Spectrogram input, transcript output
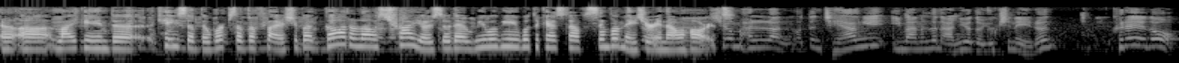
uh, uh, like in the case of the works of the flesh, but God allows trials so that we will be able to cast off sinful nature in our hearts. 시험 환란 어떤 재앙이 임하는 건 아니어도 육신의 일은 그래도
